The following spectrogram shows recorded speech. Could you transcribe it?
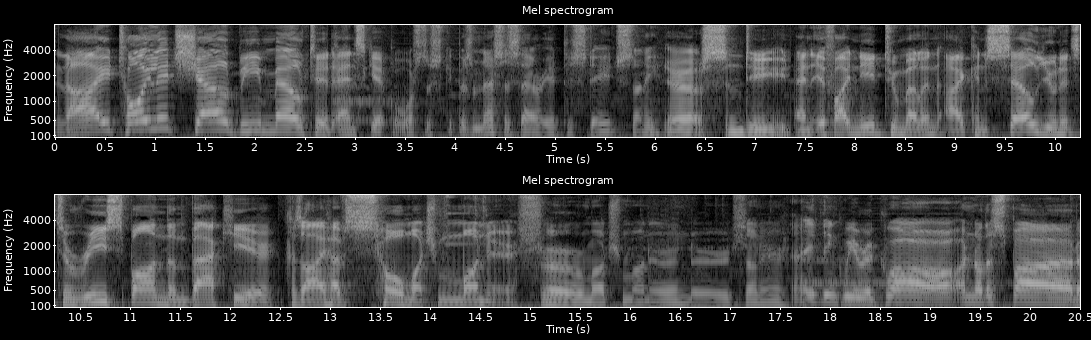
Thy toilet shall be melted and skip. Of course, the skip is necessary at this stage, Sunny. Yes, indeed. And if I need to, Melon, I can sell units to respawn them back here. Because I have so much money. So much money in there, Sunny. I think we require another spider.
